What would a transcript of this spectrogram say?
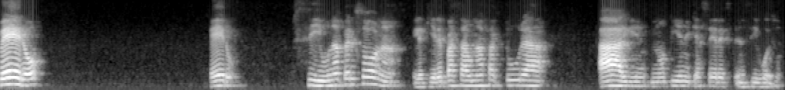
Pero, pero, si una persona le quiere pasar una factura a alguien, no tiene que hacer extensivo eso.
